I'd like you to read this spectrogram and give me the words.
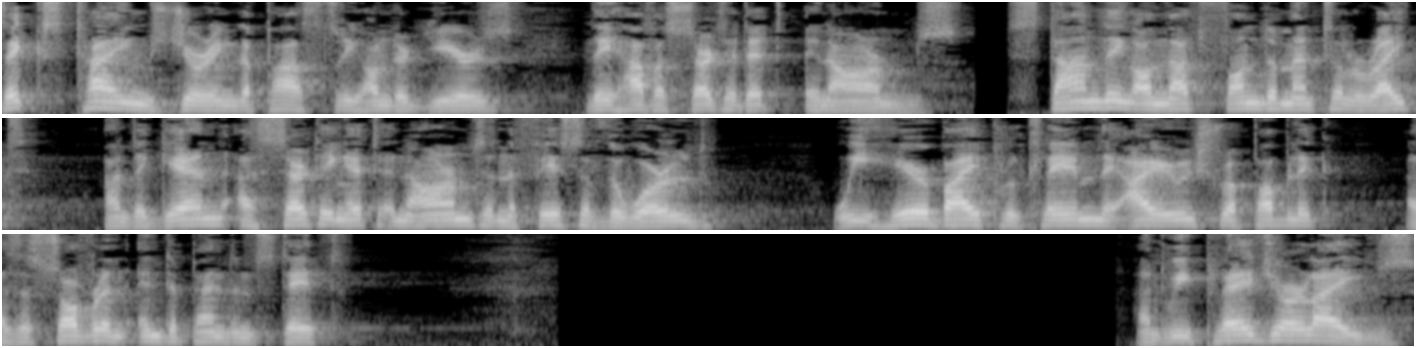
Six times during the past 300 years, they have asserted it in arms. Standing on that fundamental right, and again asserting it in arms in the face of the world, we hereby proclaim the Irish Republic as a sovereign independent state. And we pledge our lives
